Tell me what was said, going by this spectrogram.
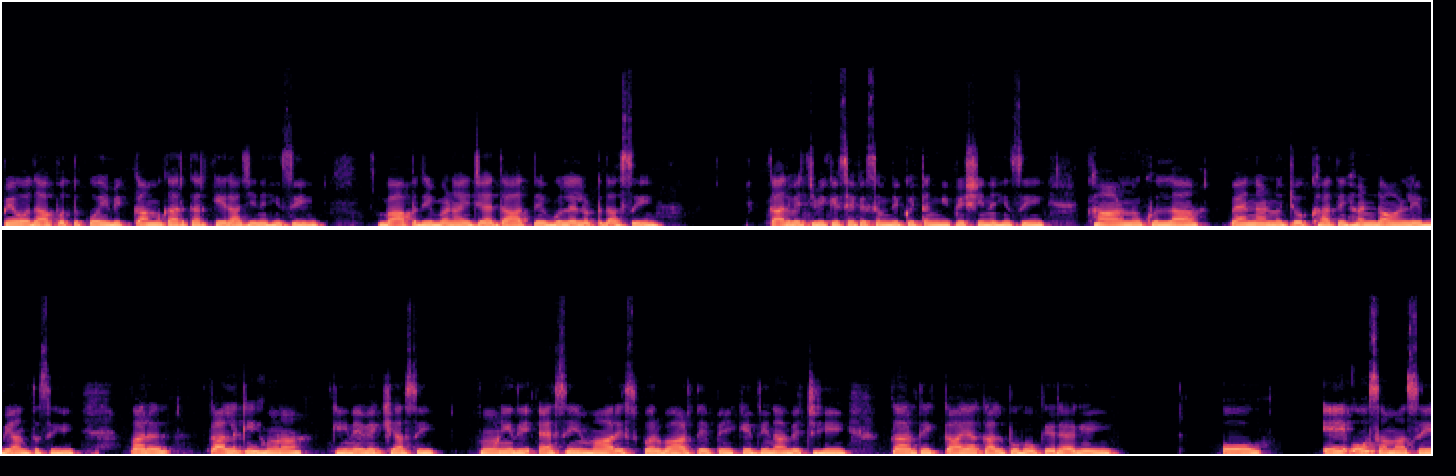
ਪਿਓ ਦਾ ਪੁੱਤ ਕੋਈ ਵੀ ਕੰਮ ਕਰ ਕਰਕੇ ਰਾਜੀ ਨਹੀਂ ਸੀ। ਬਾਪ ਦੀ ਬਣਾਈ ਜਾਇਦਾਦ ਤੇ ਬੁੱਲੇ ਲੁੱਟਦਾ ਸੀ। ਘਰ ਵਿੱਚ ਵੀ ਕਿਸੇ ਕਿਸਮ ਦੀ ਕੋਈ ਤੰਗੀ ਪੇਸ਼ੀ ਨਹੀਂ ਸੀ। ਖਾਣ ਨੂੰ ਖੁੱਲਾ ਪਹਿਨਣ ਨੂੰ ਚੋਖਾ ਤੇ ਹੰਡਾਉਣ ਲਈ ਬੇਅੰਤ ਸੀ। ਪਰ ਕੱਲ ਕੀ ਹੋਣਾ ਕਿਨੇ ਵੇਖਿਆ ਸੀ? ਹੋਣੀ ਦੀ ਐਸੀ ਮਾਰ ਇਸ ਪਰਿਵਾਰ ਤੇ ਪਈ ਕਿ ਦਿਨਾਂ ਵਿੱਚ ਹੀ ਘਰ ਦੀ ਕਾਇਆ ਕਲਪ ਹੋ ਕੇ ਰਹਿ ਗਈ। ਉਹ ਇਹ ਉਹ ਸਮਾਂ ਸੀ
